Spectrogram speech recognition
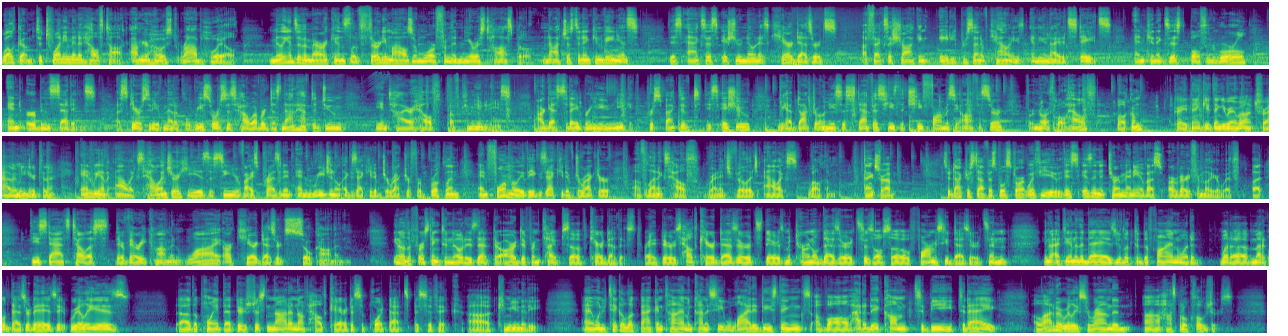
Welcome to 20 Minute Health Talk. I'm your host, Rob Hoyle. Millions of Americans live 30 miles or more from the nearest hospital. Not just an inconvenience, this access issue, known as care deserts, affects a shocking 80% of counties in the United States and can exist both in rural and urban settings. A scarcity of medical resources, however, does not have to doom the entire health of communities. Our guests today bring a unique perspective to this issue. We have Dr. Onisis Stefas. He's the Chief Pharmacy Officer for Northwell Health. Welcome. Great, thank you. Thank you very much for having me here today. And we have Alex Hellinger. He is the Senior Vice President and Regional Executive Director for Brooklyn, and formerly the Executive Director of Lenox Health Greenwich Village. Alex, welcome. Thanks, Rob. So, Dr. Stefas, we'll start with you. This isn't a term many of us are very familiar with, but these stats tell us they're very common. Why are care deserts so common? You know, the first thing to note is that there are different types of care deserts, right? There's healthcare deserts, there's maternal deserts, there's also pharmacy deserts. And, you know, at the end of the day, as you look to define what a what a medical desert is, it really is uh, the point that there's just not enough healthcare to support that specific uh, community. And when you take a look back in time and kind of see why did these things evolve, how did they come to be today, a lot of it really surrounded uh, hospital closures.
